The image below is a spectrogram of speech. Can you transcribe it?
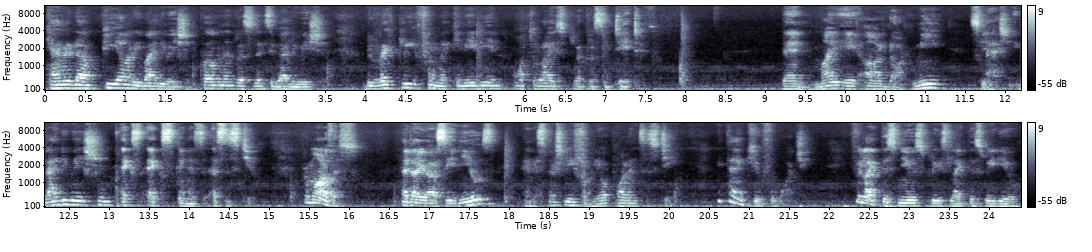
Canada PR evaluation, permanent residence evaluation, directly from a Canadian authorized representative, then myar.me slash evaluation xx can assist you. From all of us at IRC News, and especially from your Polinsys team, we thank you for watching. If you like this news, please like this video.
